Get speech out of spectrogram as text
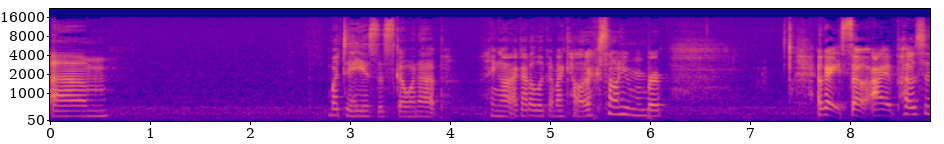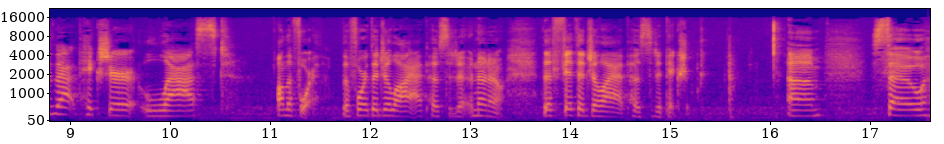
um, what day is this going up? Hang on, I gotta look at my calendar because I don't even remember. Okay, so I posted that picture last, on the 4th the 4th of July, I posted it. No, no, no. The 5th of July, I posted a picture. Um, so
